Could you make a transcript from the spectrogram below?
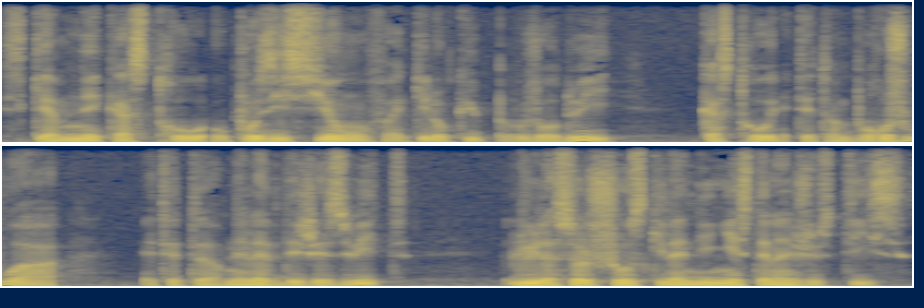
ce qui a amené Castro aux positions enfin, qu'il occupe aujourd'hui, Castro était un bourgeois, était un élève des jésuites. Lui, la seule chose qui l'indignait, c'était l'injustice.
